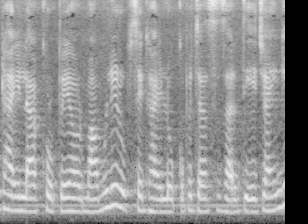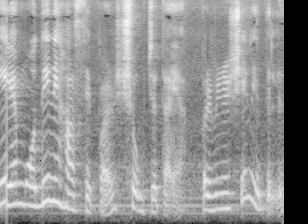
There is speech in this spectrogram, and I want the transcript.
ढाई लाख रुपए और मामूली रूप से घायलों को पचास हज़ार दिए जाएँगे। यह मोदी ने हादसे पर शोक जताया। परवीन सिंह दिल्ली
